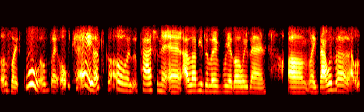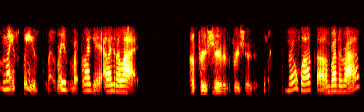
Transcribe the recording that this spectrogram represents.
I was like, ooh, I was like, okay, let's go. It was passionate, and I love your delivery as always. And um, like that was a that was a nice piece. I I like it. I like it a lot. I appreciate it. Appreciate it. You're welcome, brother Rob.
